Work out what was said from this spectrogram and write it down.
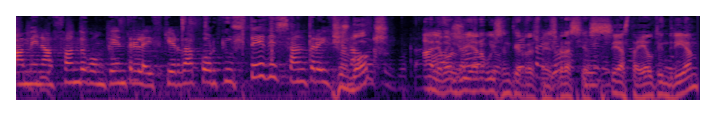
amenazando con que entre la izquierda porque ustedes han Això és traicionado Vox? Ah, llavors ja no vull sentir res més, gràcies. Ja està, ja ho tindríem.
